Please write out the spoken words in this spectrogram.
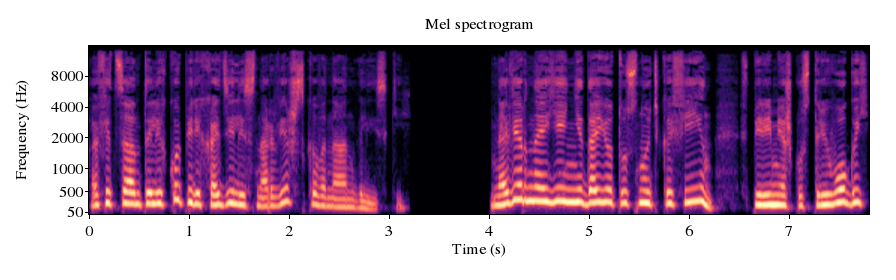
официанты легко переходили с норвежского на английский. Наверное, ей не дает уснуть кофеин вперемешку с тревогой,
